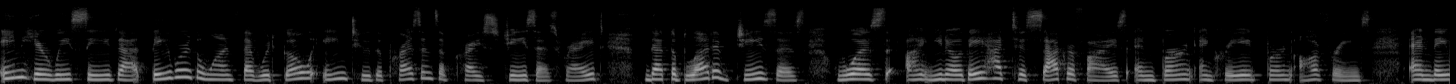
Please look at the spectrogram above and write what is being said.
in here we see that they were the ones that would go into the presence of Christ Jesus, right? That the blood of Jesus was, uh, you know, they had to sacrifice and burn and create burnt offerings, and they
